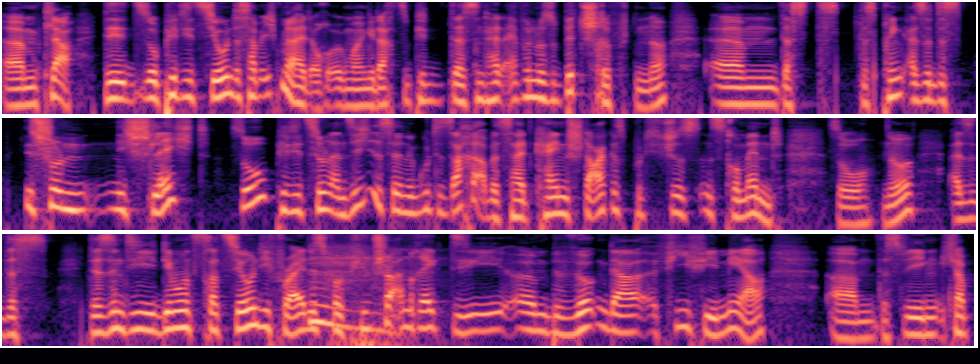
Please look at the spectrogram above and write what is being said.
Ähm, klar, die, so Petitionen, das habe ich mir halt auch irgendwann gedacht, das sind halt einfach nur so Bittschriften, ne? Ähm, das, das, das bringt, also das ist schon nicht schlecht. So, Petition an sich ist ja eine gute Sache, aber es ist halt kein starkes politisches Instrument. So, ne? Also das, das sind die Demonstrationen, die Fridays for Future anregt, die ähm, bewirken da viel, viel mehr. Ähm, deswegen, ich glaube,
